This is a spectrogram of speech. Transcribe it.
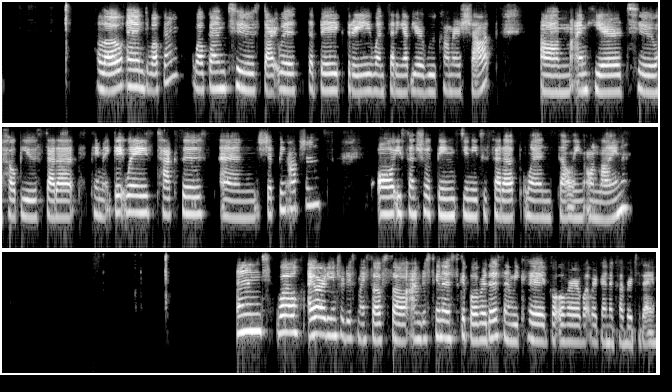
hello and welcome. Welcome to start with the big three when setting up your WooCommerce shop. Um, I'm here to help you set up payment gateways, taxes, and shipping options all essential things you need to set up when selling online. And well, I already introduced myself, so I'm just gonna skip over this and we could go over what we're gonna cover today.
